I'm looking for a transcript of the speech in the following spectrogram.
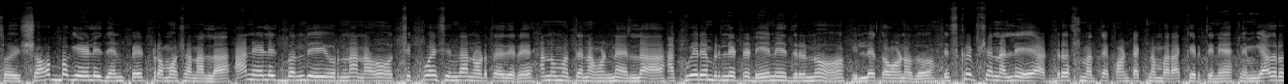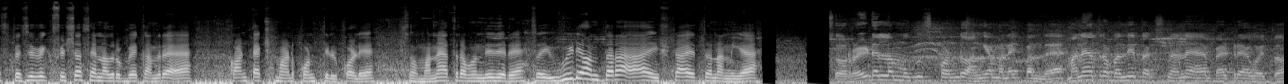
ಸೊ ಈ ಶಾಪ್ ಬಗ್ಗೆ ಹೇಳಿದ್ದೇನು ಪೇಟ್ ಪ್ರಮೋಷನ್ ಅಲ್ಲ. ನಾನು ಹೇಳಿದ್ ಬಂದು ಇವ್ರನ್ನ ನಾವು ಚಿಕ್ಕ ವಯಸ್ಸಿಂದ ನೋಡ್ತಾ ಇದ್ದೀರಿ. ನಾನು ಮತ್ತೆ ನಮ್ಮ ಅಣ್ಣ ಎಲ್ಲ ಅಕ್ವೇರಿಯಂ ರಿಲೇಟೆಡ್ ಏನೇ ಇದ್ರೂ ಇಲ್ಲೇ ತಗೊಳೋದು. ಡಿಸ್ಕ್ರಿಪ್ಷನ್ ಅಲ್ಲಿ ಅಡ್ರೆಸ್ ಮತ್ತೆ ಕಾಂಟ್ಯಾಕ್ಟ್ ನಂಬರ್ ಹಾಕಿರ್ತೀನಿ. ನಿಮ್ಗೆ ಯಾವ್ದಾದ್ರು ಸ್ಪೆಸಿಫಿಕ್ ಫಿಶಸ್ ಏನಾದ್ರು ಬೇಕಂದ್ರೆ ಕಾಂಟ್ಯಾಕ್ಟ್ ಮಾಡ್ಕೊಂಡು ತಿಳ್ಕೊಳ್ಳಿ. ಸೊ ಮನೆ ಹತ್ರ ಬಂದಿದ್ದೀರಿ. ಸೊ ಈ ವಿಡಿಯೋ ಒಂಥರ ಇಷ್ಟ ಆಯಿತು ನನಗೆ. ಸೊ ರೈಡ್ ಎಲ್ಲ ಮುಗಿಸ್ಕೊಂಡು ಹಂಗೆ ಮನೆಗೆ ಬಂದೆ. ಮನೆ ಹತ್ರ ಬಂದಿದ ತಕ್ಷಣನೇ ಬ್ಯಾಟ್ರಿ ಆಗೋಯ್ತು.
